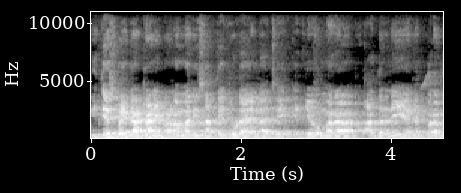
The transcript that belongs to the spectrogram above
હિતેશભાઈ કાઠાણી પણ અમારી સાથે જોડાયેલા છે કે જેઓ મારા આદરણીય અને પરમ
